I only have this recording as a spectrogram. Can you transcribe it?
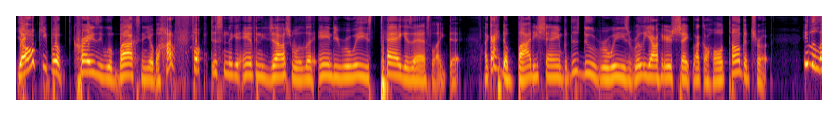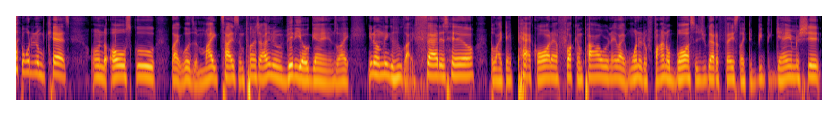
y'all keep up crazy with boxing, yo, but how the fuck this nigga Anthony Joshua let Andy Ruiz tag his ass like that? Like I had the body shame, but this dude Ruiz really out here shaped like a whole Tonka truck. He looked like one of them cats on the old school, like what was it, Mike Tyson punch out in them video games. Like, you know, niggas who like fat as hell, but like they pack all that fucking power and they like one of the final bosses you gotta face, like to beat the game or shit.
